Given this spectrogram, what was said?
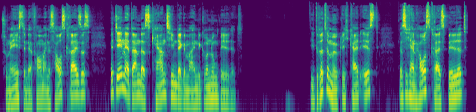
zunächst in der Form eines Hauskreises, mit denen er dann das Kernteam der Gemeindegründung bildet. Die dritte Möglichkeit ist, dass sich ein Hauskreis bildet,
